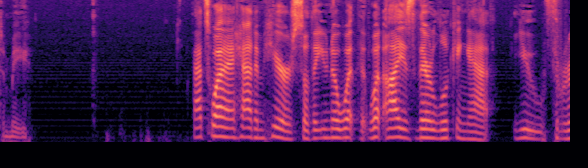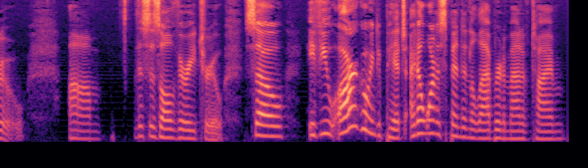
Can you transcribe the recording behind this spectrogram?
to me that's why i had him here so that you know what what eyes they're looking at you through um, this is all very true. So if you are going to pitch, I don't want to spend an elaborate amount of time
